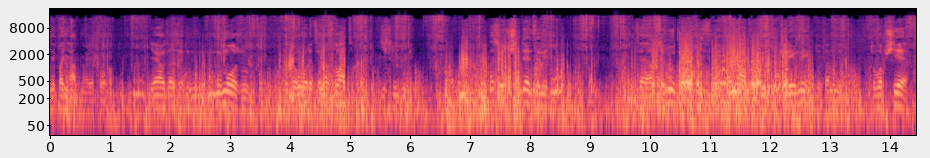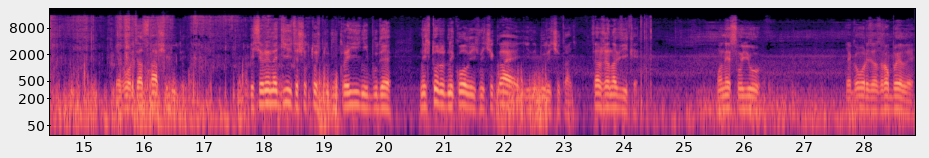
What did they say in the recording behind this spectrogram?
непонятного якого. Я його навіть не можу, як говориться, назвати. На це не. Це абсолютно якісь непонятні, керівник, хто там не, то взагалі, як говориться, відставші люди. Якщо вони надіються, що хтось тут в Україні буде, ніхто тут ніколи їх не чекає і не буде чекати. Це вже навіки. Вони свою, як говориться, зробили.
